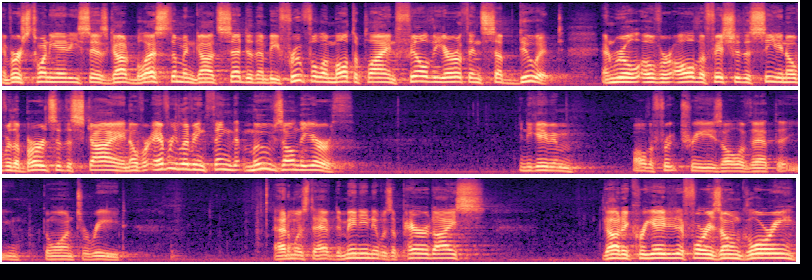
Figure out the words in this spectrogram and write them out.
in verse 28, he says, God blessed them, and God said to them, Be fruitful and multiply, and fill the earth and subdue it, and rule over all the fish of the sea, and over the birds of the sky, and over every living thing that moves on the earth. And he gave him all the fruit trees, all of that that you go on to read. Adam was to have dominion, it was a paradise. God had created it for his own glory.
